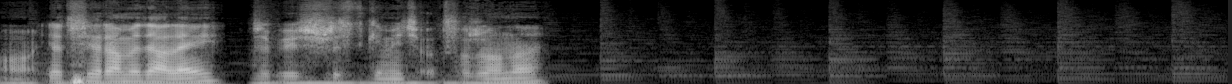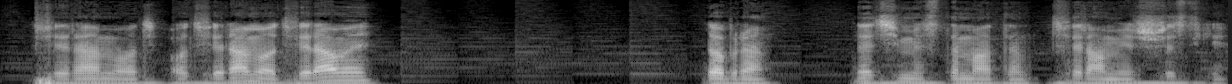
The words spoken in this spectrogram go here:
O, i otwieramy dalej, żeby już wszystkie mieć otworzone. Otwieramy, ot otwieramy, otwieramy. Dobra, lecimy z tematem. Otwieramy już wszystkie.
